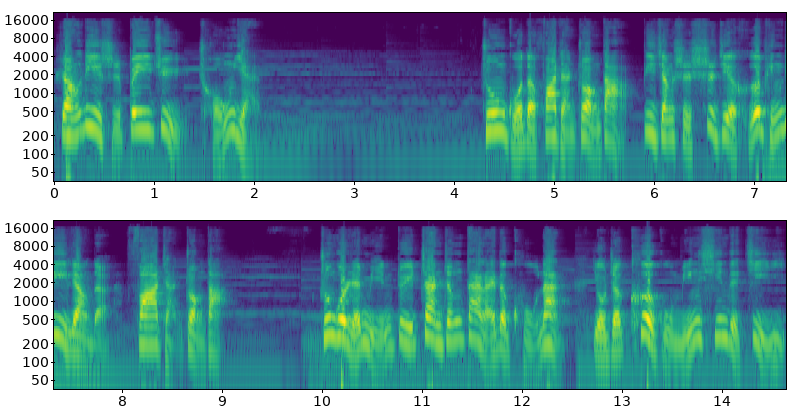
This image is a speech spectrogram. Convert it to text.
让历史悲剧重演。中国的发展壮大，必将是世界和平力量的发展壮大。中国人民对战争带来的苦难有着刻骨铭心的记忆，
